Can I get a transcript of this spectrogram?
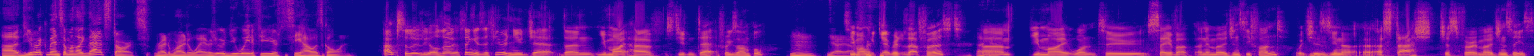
Uh, do you Yeah. recommend someone like that starts right right away, or do you wait a few years to see how it's going? Absolutely. Although the thing is, if you're a new jet, then you might have student debt, for example. Mm-hmm. Yeah, yeah. So you might want to get rid of that first. Okay. Um, you might want to save up an emergency fund, which is, you know, a, a stash just for emergencies,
